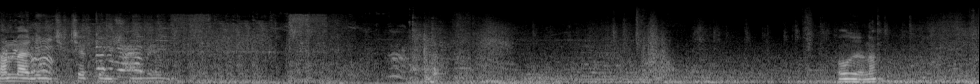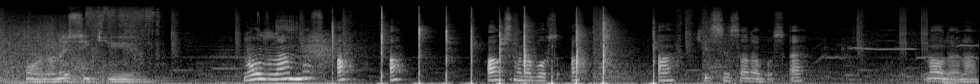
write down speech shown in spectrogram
Tam 'em have düşündüm. it. Ne oluyor lan? Ananı sikiyim. Ne oldu lan boss? Ah ah. Al sana boss. Ah. Ah kesin sana boss. Ah. Ne oluyor lan?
